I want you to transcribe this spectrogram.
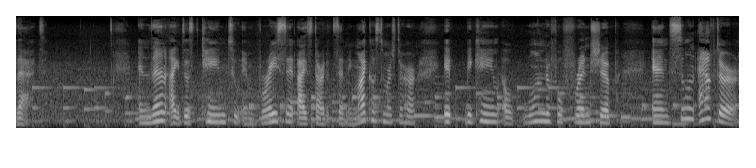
that." And then I just came to embrace it. I started sending my customers to her. It became a wonderful friendship. And soon after,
